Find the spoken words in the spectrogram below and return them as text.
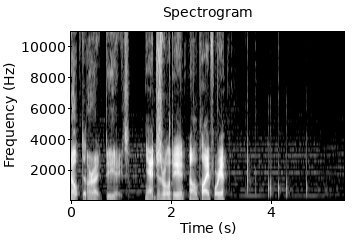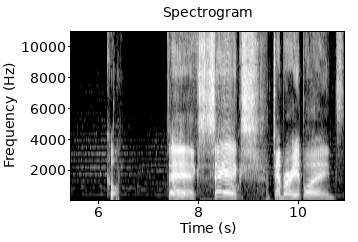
Nope. D- All right, D8. Yeah, just roll a d8. I'll apply it for you. Cool. Six, six temporary hit points.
